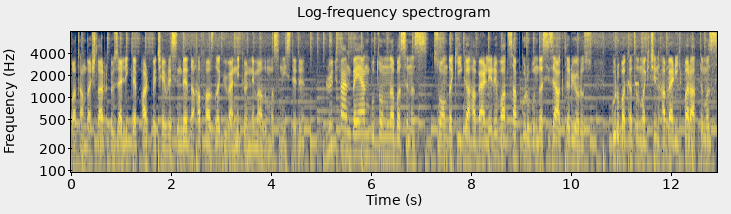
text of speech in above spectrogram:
Vatandaşlar özellikle park ve çevresinde daha fazla güvenlik önlemi alınmasını istedi. Lütfen beğen butonuna basınız. Son dakika haberleri WhatsApp grubunda size aktarıyoruz. Gruba katılmak için haber ihbar hattımız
